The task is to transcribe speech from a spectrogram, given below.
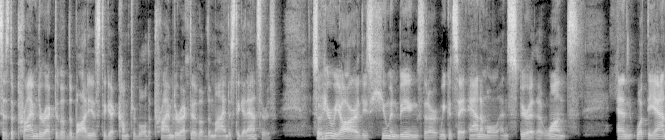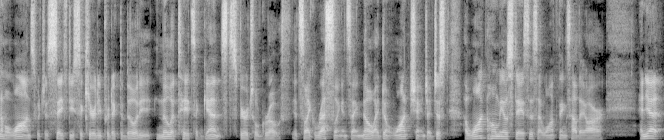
says the prime directive of the body is to get comfortable, the prime directive of the mind is to get answers. So here we are, these human beings that are, we could say, animal and spirit at once. And what the animal wants, which is safety, security, predictability, militates against spiritual growth. It's like wrestling and saying, no, I don't want change. I just, I want homeostasis. I want things how they are. And yet,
